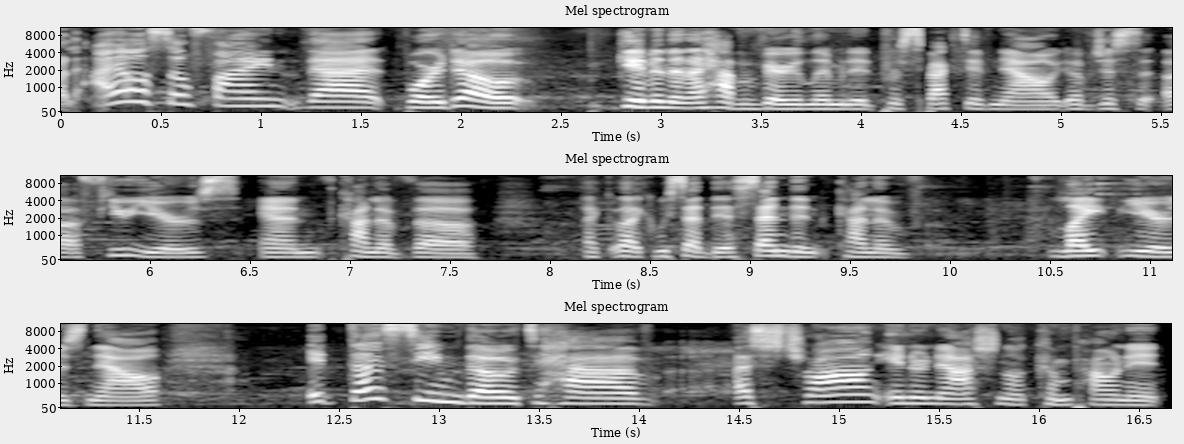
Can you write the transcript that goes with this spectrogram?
But I also find that Bordeaux, given that I have a very limited perspective now of just a few years and kind of the, like, like we said, the ascendant kind of light years now, it does seem though to have a strong international component,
